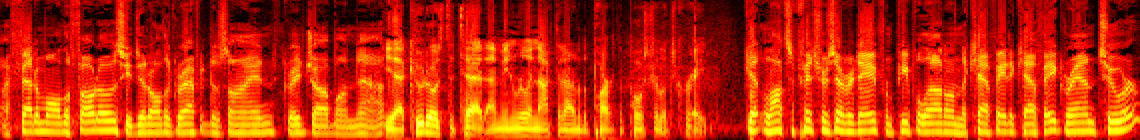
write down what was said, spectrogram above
I fed him all the photos. He did all the graphic design. Great job on that. Yeah, kudos to Ted. I mean, really knocked it out of the park. The poster looks great. Getting lots of pictures every day from people out on the Cafe to Cafe Grand Tour.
